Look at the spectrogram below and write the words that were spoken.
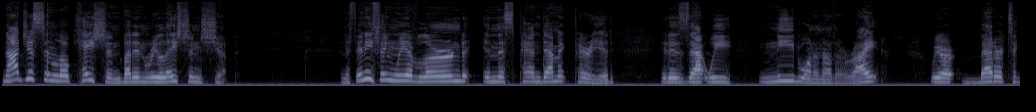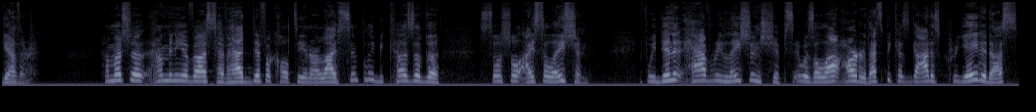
not just in location, but in relationship. And if anything we have learned in this pandemic period, it is that we need one another, right? We are better together. How much of, how many of us have had difficulty in our lives simply because of the social isolation? If we didn't have relationships, it was a lot harder. That's because God has created us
